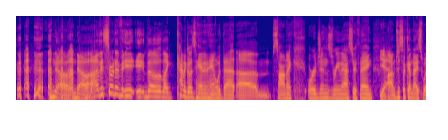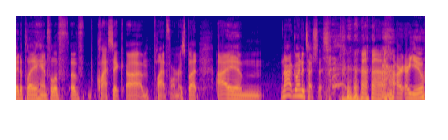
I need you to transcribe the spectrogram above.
no, no. Uh, this sort of, i i though, like, kind of goes hand in hand with that um, Sonic Origins remaster thing. Yeah. Um, just like a nice way to play a handful of, of classic um, platformers. But I am not going to touch this. are, are you?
